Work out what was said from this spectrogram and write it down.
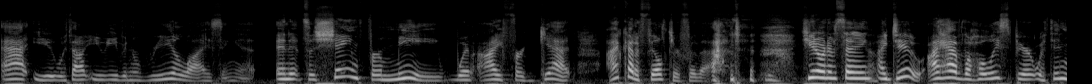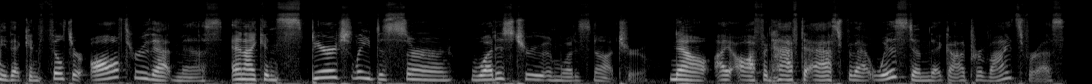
at you without you even realizing it. And it's a shame for me when I forget. I've got a filter for that. do you know what I'm saying? I do. I have the Holy Spirit within me that can filter all through that mess, and I can spiritually discern what is true and what is not true. Now, I often have to ask for that wisdom that God provides for us,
